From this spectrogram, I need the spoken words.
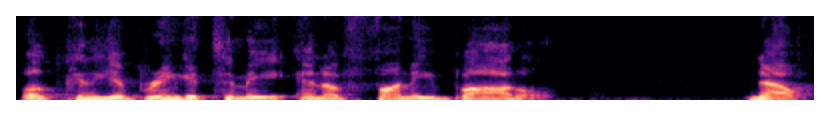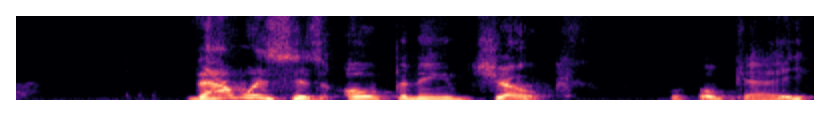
Well, can you bring it to me in a funny bottle? Now, that was his opening joke. Okay.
